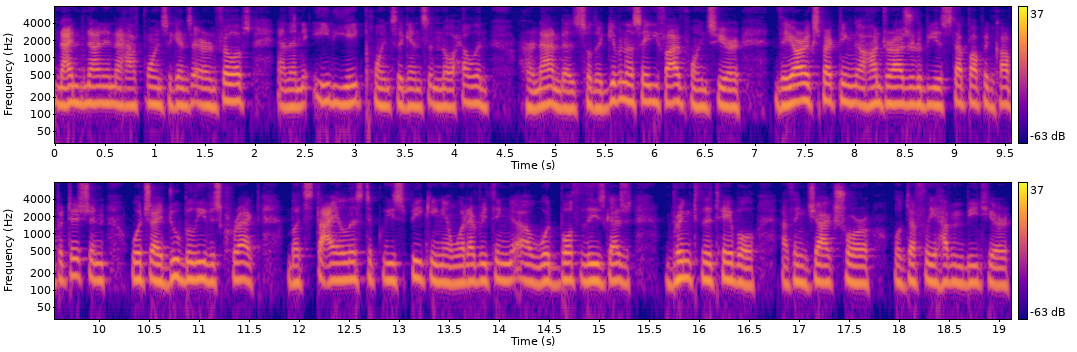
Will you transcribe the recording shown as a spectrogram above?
99 and a half points against Aaron Phillips, and then 88 points against Nohelin Hernandez. So they're giving us 85 points here. They are expecting Hunter Azure to be a step up in competition, which I do believe is correct. But stylistically speaking, and what everything, uh, what both of these guys bring to the table, I think Jack Shore will definitely have him beat here.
